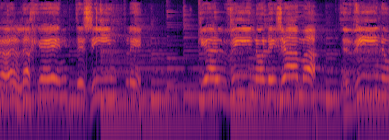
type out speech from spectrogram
Gusta la gente simple que al vino le llama vino,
